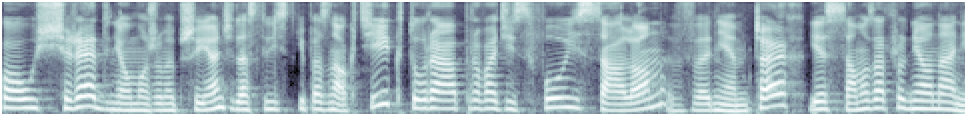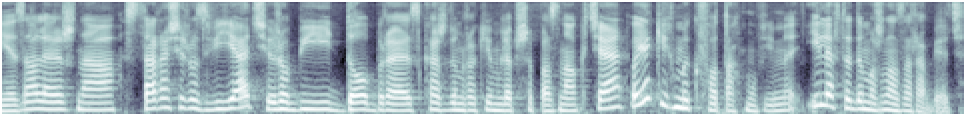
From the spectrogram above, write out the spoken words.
jaką średnią możemy przyjąć dla stylistki paznokci, która prowadzi swój salon w Niemczech, jest samozatrudniona, niezależna, stara się rozwijać, robi dobre, z każdym rokiem lepsze paznokcie? O jakich my kwotach mówimy? Ile wtedy można zarabiać?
